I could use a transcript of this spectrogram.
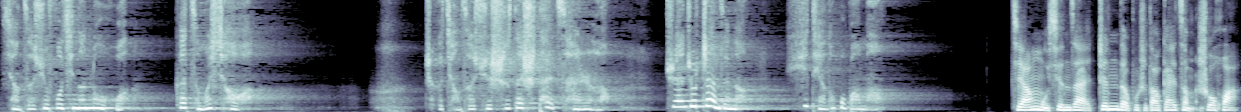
蒋泽旭父亲的怒火该怎么消啊？这个蒋泽旭实在是太残忍了。居然就站在那，一点都不帮忙。蒋母现在真的不知道该怎么说话，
